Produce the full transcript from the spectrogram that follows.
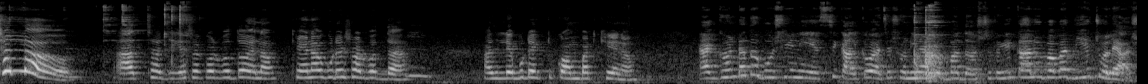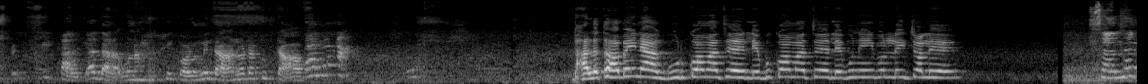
ছড়লো। আচ্ছা জিজ্ঞাসা করব তো এ নাও খেয়ে নাও গুড়ের শরবত দা আজ লেবুটা একটু কম বাট খেয়ে নাও। এক ঘণ্টা তো বসিয়ে নিয়ে এসেছি কালকেও আছে শনি আর রোববার দশটা থেকে। কাল ওর বাবা দিয়ে চলে আসবে। কালকে আর দাঁড়াবো না এই গরমে দাঁড়ানোটা খুব টাফ ভালো তো হবেই না গুড় কম আছে লেবু কম আছে লেবু নেই বললেই চলে। সন্ধান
